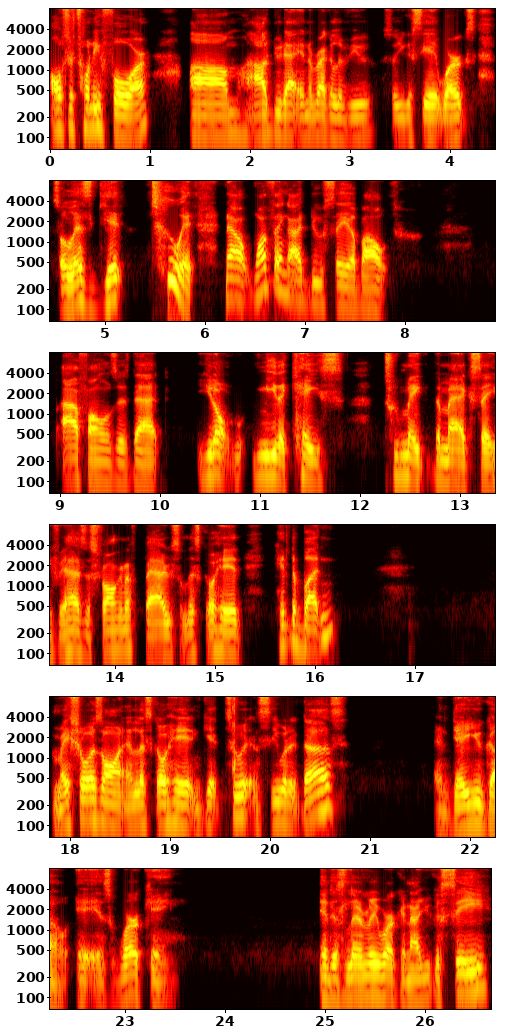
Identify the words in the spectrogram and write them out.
Ultra 24. Um, I'll do that in the regular view so you can see it works. So let's get to it. Now, one thing I do say about iPhones is that you don't need a case to make the MagSafe. It has a strong enough battery. So let's go ahead, hit the button, make sure it's on, and let's go ahead and get to it and see what it does. And there you go. It is working. It is literally working. Now you can see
